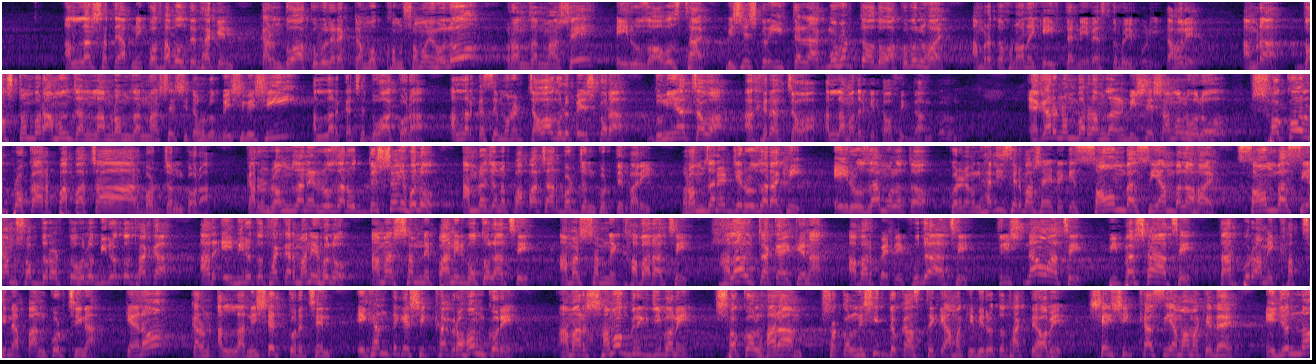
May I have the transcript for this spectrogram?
আল্লাহর সাথে আপনি কথা বলতে থাকেন, কারণ দোয়া কবুলের একটা মক্ষম সময় হলো রমজান মাসে এই রোজা অবস্থায় বিশেষ করে ইফতারের আগ মুহূর্ত দোয়া কবুল হয়, আমরা তখন অনেকে ইফতার নিয়ে ব্যস্ত হয়ে পড়ি। তাহলে আমরা দশ নম্বর আমল জানলাম রমজান মাসে, সেটা হলো বেশি বেশি আল্লাহর কাছে দোয়া করা, আল্লাহর কাছে মনের চাওয়াগুলো পেশ করা দুনিয়া চাওয়া, আখেরার চাওয়া। আল্লাহ আমাদেরকে তৌফিক দান করুন। এগারো নম্বর রমজানের বিশেষ আমল হলো সকল প্রকার পাপাচার বর্জন করা। কারণ রমজানের রোজার উদ্দেশ্যই হলো আমরা যেন পাপাচার বর্জন করতে পারি। রমজানের যে রোজা রাখি, এই রোজা মূলত কোরআন এবং হাদিসের ভাষায় এটাকে সম বা সিয়াম বলা হয়। সম বা সিয়াম শব্দের অর্থ হলো বিরত থাকা। আর এই বিরত থাকার মানে হলো আমার সামনে পানির বোতল আছে, আমার সামনে খাবার আছে, হালাল টাকায় কেনা, আবার পেটে ক্ষুধা আছে, তৃষ্ণাও আছে, পিপাসা আছে, তারপর আমি খাচ্ছি না, পান করছি না। কেন? কারণ আল্লাহ নিষেধ করেছেন। এখান থেকে শিক্ষা গ্রহণ করে আমার সামগ্রিক জীবনে সকল হারাম, সকল নিষিদ্ধ কাজ থেকে আমাকে বিরত থাকতে হবে। সেই শিক্ষা সিয়াম আমাকে দেয়। এই জন্য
